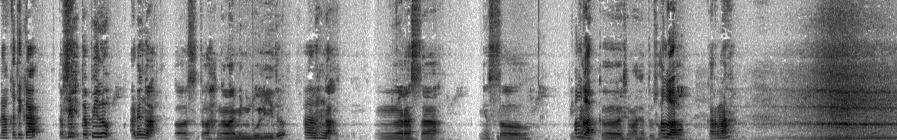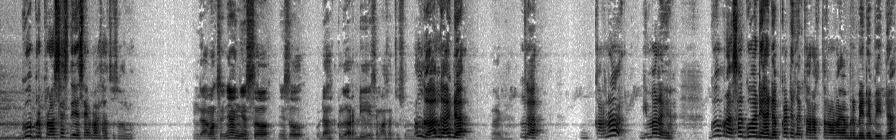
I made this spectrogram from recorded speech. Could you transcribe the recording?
Nah ketika tapi tapi lu ada nggak eh, setelah ngalamin bully itu Ah. ada nggak ngerasa nyesel pindah Enggak. ke SMA 1 Solo Enggak. karena gue berproses di SMA 1 Solo, nggak maksudnya nyesel nyesel udah keluar di SMA 1 Sumbar enggak enggak ada. nggak ada Enggak. Karena gimana ya? Gue merasa gue dihadapkan dengan karakter orang yang berbeda-beda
